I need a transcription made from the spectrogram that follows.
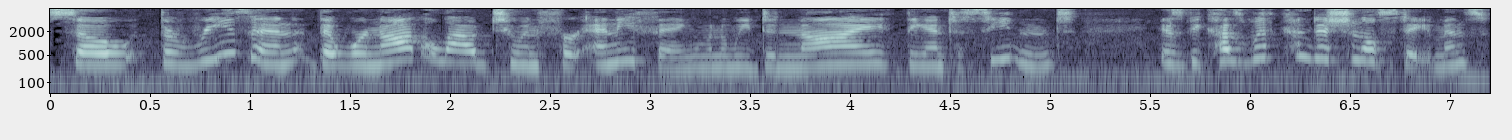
So the reason that we're not allowed to infer anything when we deny the antecedent is because with conditional statements,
